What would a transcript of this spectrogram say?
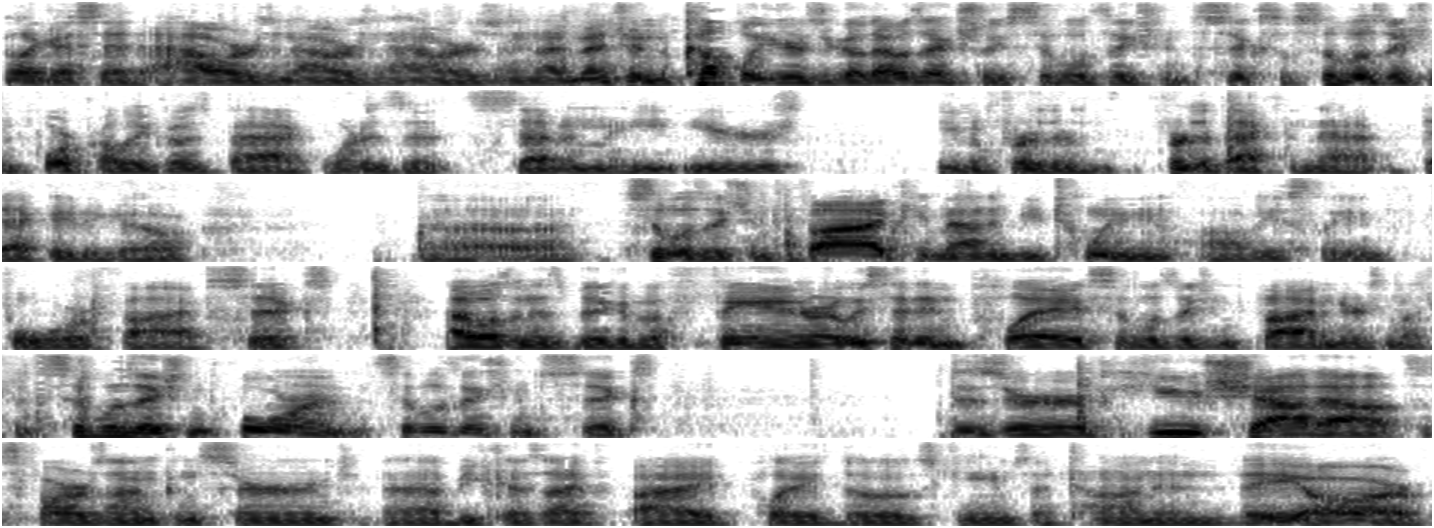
like I said, hours and hours and hours. And I mentioned a couple years ago that was actually Civilization 6. So Civilization 4 probably goes back, what is it, seven, eight years, even further further back than that, decade ago. Uh, Civilization 5 came out in between, obviously, 4, 5, 6. I wasn't as big of a fan, or at least I didn't play Civilization 5 near as much, but Civilization 4 and Civilization 6 deserve huge shout outs as far as I'm concerned uh, because I've I played those games a ton and they are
